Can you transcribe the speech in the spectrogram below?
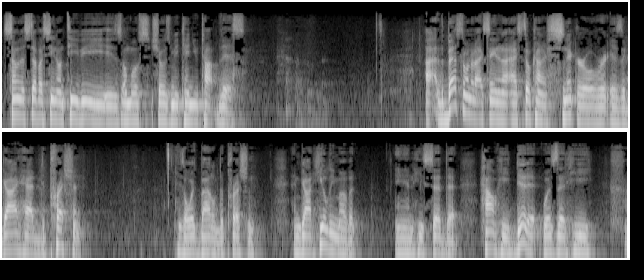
Some of the stuff I've seen on TV is almost shows me, can you top this? Uh, the best one that I've seen, and I, I still kind of snicker over it, is a guy had depression. He's always battled depression, and God healed him of it. And he said that how he did it was that he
